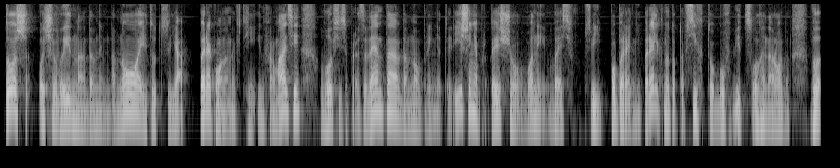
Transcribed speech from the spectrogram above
Тож, очевидно, давним-давно, і тут я переконаний в цій інформації в офісі президента давно прийнято рішення про те, що вони весь свій попередній перелік, ну тобто всі, хто був від слуги народу в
